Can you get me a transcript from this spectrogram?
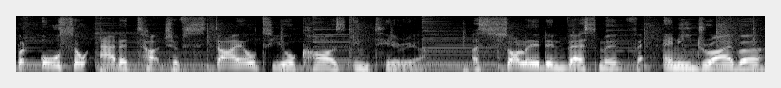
but also add a touch of style to your car's interior. A solid investment for any driver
